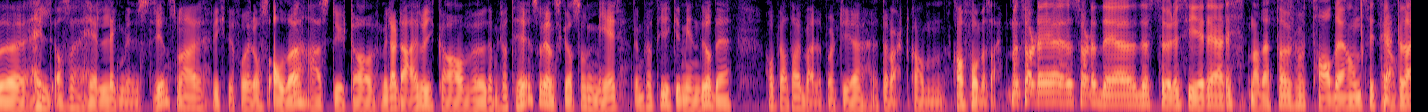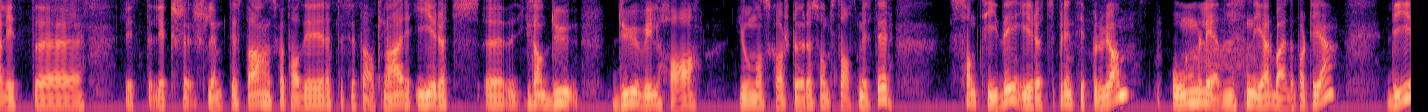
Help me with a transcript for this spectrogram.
Eh, hel, altså hele legemiddelindustrien, som er viktig for oss alle, er styrt av milliardærer og ikke av demokratiet. Så vi ønsker altså mer demokrati, ikke mindre, og det håper jeg at Arbeiderpartiet etter hvert kan, kan få med seg. Men så er, det, så er det, det det Støre sier, er resten av dette. Vi får ta det han siterte ja. deg litt eh, litt, litt, slemt i stad. Jeg skal ta de rette sitatene her. I Rødts eh, du, du, vil ha Jonas Gahr Støre som statsminister. Samtidig, i Rødts prinsipprogram om ledelsen i Arbeiderpartiet, de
